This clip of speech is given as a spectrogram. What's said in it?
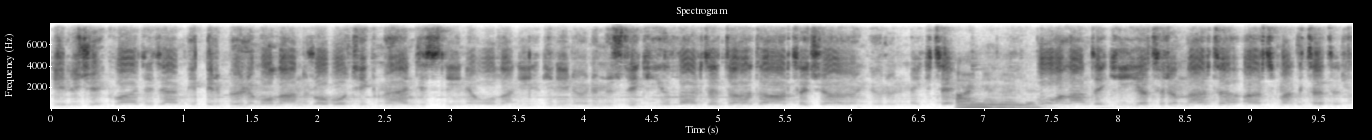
Gelecek vadeden bir bölüm olan robotik mühendisliğine olan ilginin önümüzdeki yıllarda daha da artacağı öngörülmekte. Aynen öyle. Bu alandaki yatırımlar da artmaktadır.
